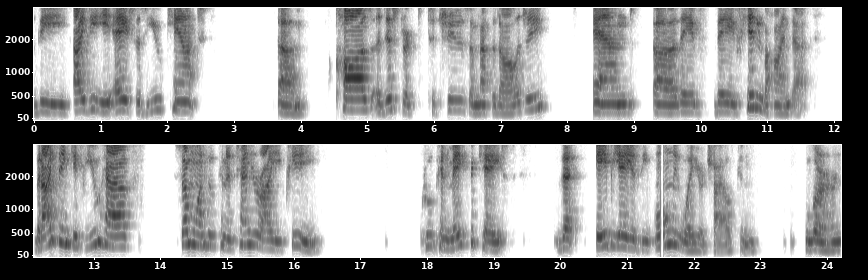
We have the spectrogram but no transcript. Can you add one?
the IDEA says you can't um, cause a district to choose a methodology, and uh, they've they've hidden behind that. But I think if you have someone who can attend your IEP, who can make the case that ABA is the only way your child can learn,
